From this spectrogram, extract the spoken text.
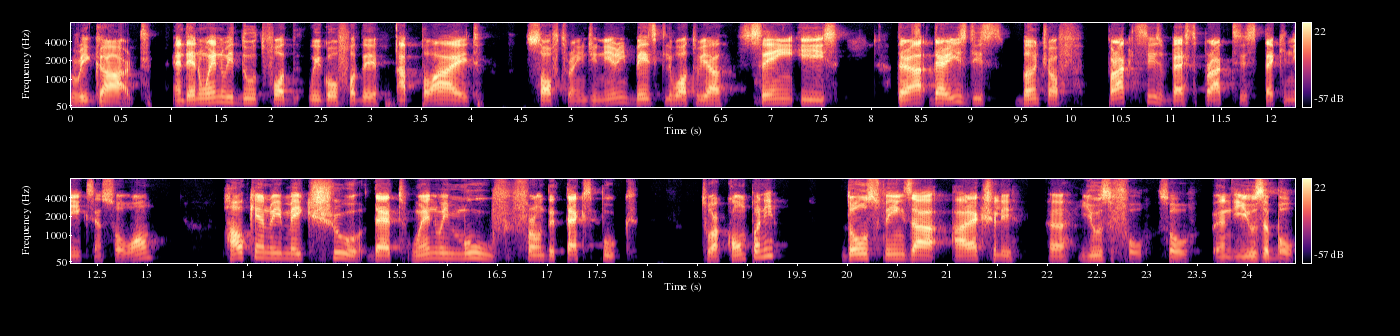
regard. And then when we do for we go for the applied software engineering, basically what we are saying is there are there is this bunch of practices, best practices, techniques, and so on. How can we make sure that when we move from the textbook to a company, those things are, are actually uh, useful so and usable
